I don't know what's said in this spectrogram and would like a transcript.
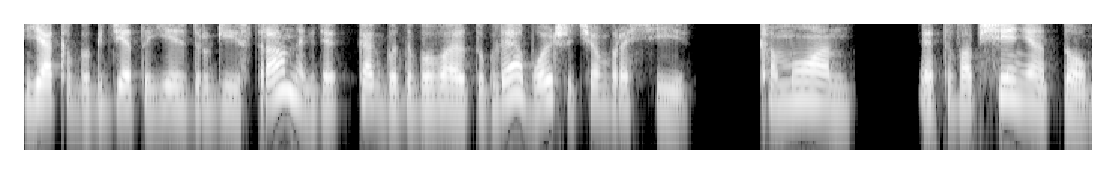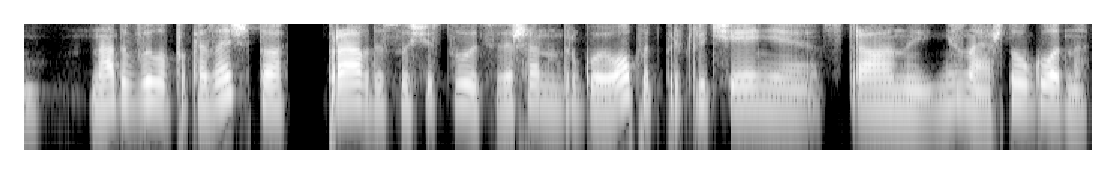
якобы где-то есть другие страны, где как бы добывают угля больше, чем в России. Come on, это вообще не о том. Надо было показать, что правда существует совершенно другой опыт, приключения, страны, не знаю, что угодно.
